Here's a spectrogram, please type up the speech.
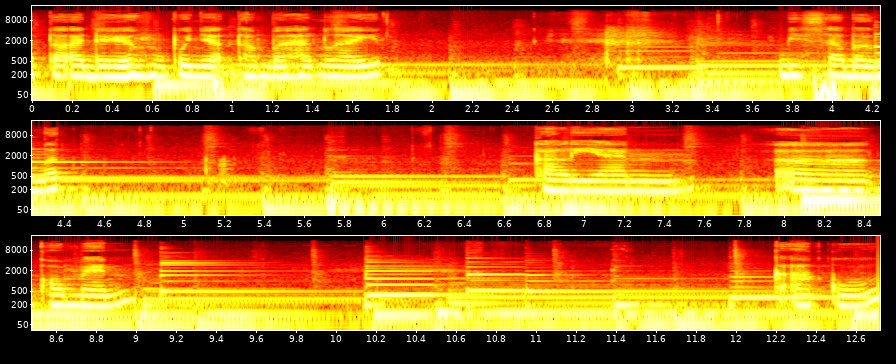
Atau ada yang punya tambahan lain bisa banget kalian uh, komen ke aku.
